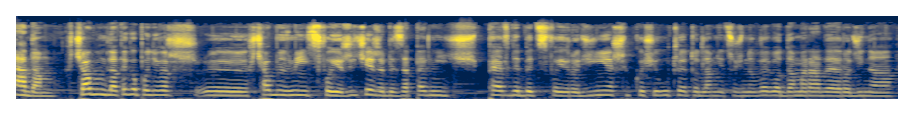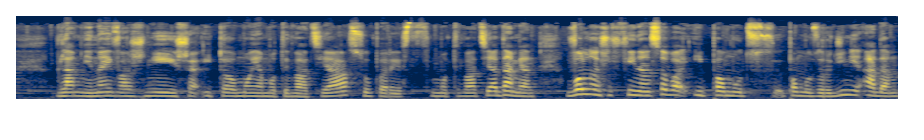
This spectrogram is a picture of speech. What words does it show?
Adam, chciałbym dlatego, ponieważ yy, chciałbym zmienić swoje życie, żeby zapewnić pewny byt swojej rodzinie. Szybko się uczę, to dla mnie coś nowego. Dam radę, rodzina dla mnie najważniejsza i to moja motywacja. Super jest motywacja. Damian, wolność finansowa i pomóc, pomóc rodzinie. Adam,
